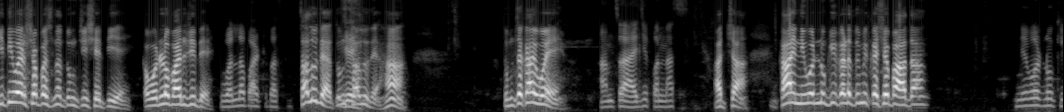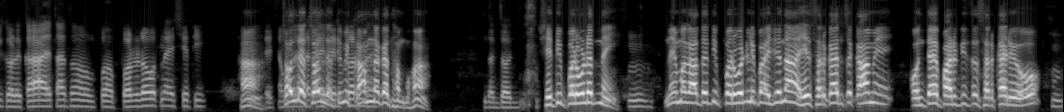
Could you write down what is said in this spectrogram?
किती वर्षापासून तुमची शेती आहे? का वडलोपार्जित आहे? वल्ल पाठीपासून चालू द्या. तुमचं जे. चालू द्या. हा. तुमचं काय वय आहे? आमचं आहे जे पन्नास. अच्छा. काय निवडणुकीकडे तुम्ही कसे पाहता? निवडणुकीकडे काय? आता प- परवडत नाही शेती. हा त्याच्यामुळे चालू द्या चालू द्या. तुम्ही काम. नका थांबू हा. शेती परवडत नाही. नाही मग आता ती परवडली पाहिजे ना. हे सरकारचं काम आहे. कोणत्याही पार्टीचं सरकार आहे हो.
